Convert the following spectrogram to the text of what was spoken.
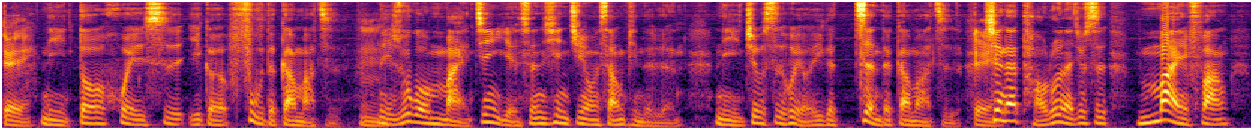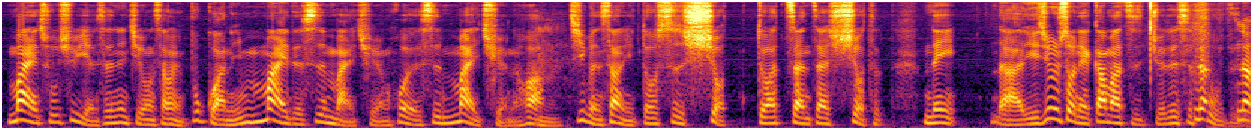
对，你都会是一个负的伽马值。你如果买进衍生性金融商品的人，你就是会有一个正的伽马值。现在讨论的就是卖方卖出去衍生性金融商品，不管你卖的是买权或者是卖权的话，基本上你都是 short，都要站在 short 那。那也就是说，你伽马值绝对是负的。那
